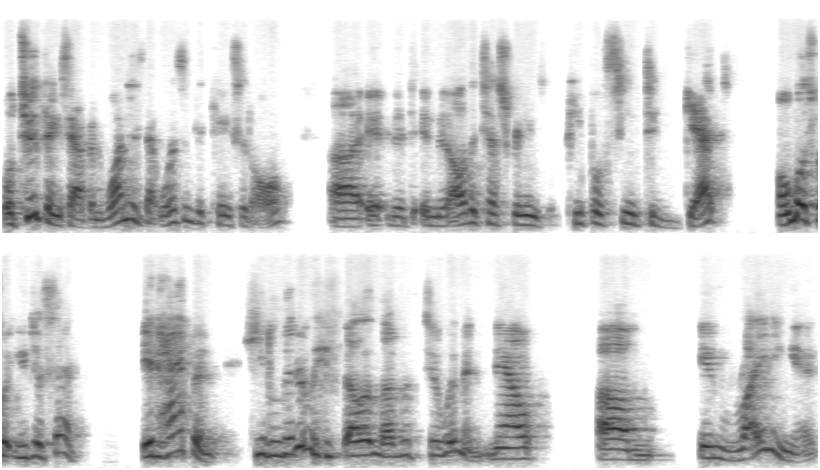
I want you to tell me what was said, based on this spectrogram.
well, two things happened. One is that wasn't the case at all. Uh, it, in all the test screenings, people seemed to get almost what you just said. It happened. He literally fell in love with two women. Now, um, in writing it,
